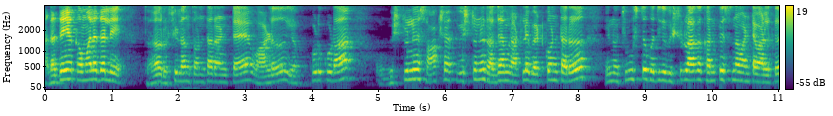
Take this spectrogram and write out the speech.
ಹೃದಯ ఋషులు ಋಷುಲಂತ ఉంటారంటే వాళ్ళు ఎప్పుడు కూడా విష్ణుని సాక్షాత్ విష్ణుని హృదయంలో అట్లే పెట్టుకుంటారు. నిన్ను చూస్తే కొద్దిగా విష్ణులాగా కనిపిస్తున్నావు అంటే వాళ్ళకి.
